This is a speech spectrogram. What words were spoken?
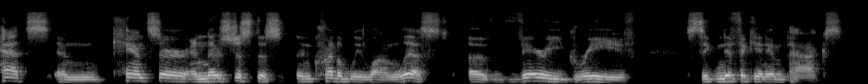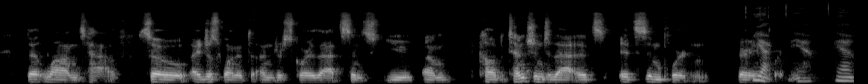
pets and cancer. And there's just this incredibly long list of very grave, significant impacts that lawns have. So I just wanted to underscore that since you um, called attention to that, it's it's important, very yeah, important. Yeah, yeah.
